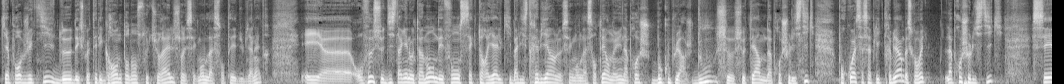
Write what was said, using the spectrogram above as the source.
qui a pour objectif d'exploiter les grandes tendances structurelles sur les segments de la santé et du bien-être. Et on veut se distinguer notamment des fonds sectoriels qui balisent très bien le segment de la santé. On a une approche beaucoup plus large, d'où ce, terme d'approche holistique. Pourquoi ça s'applique très bien? Parce qu'en fait, l'approche holistique, c'est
